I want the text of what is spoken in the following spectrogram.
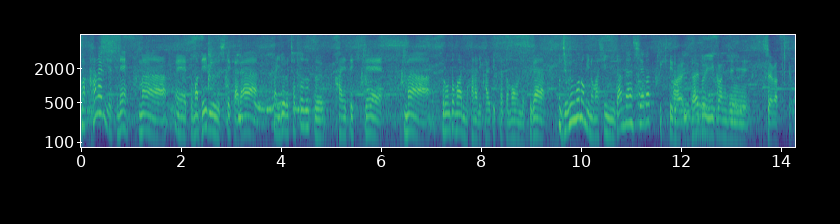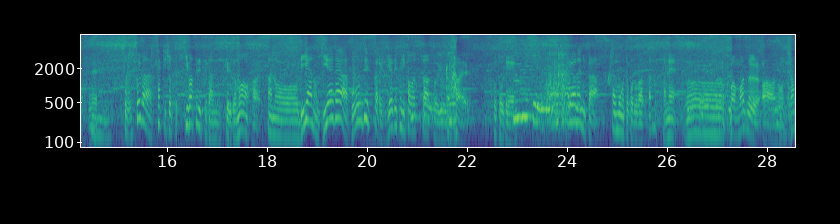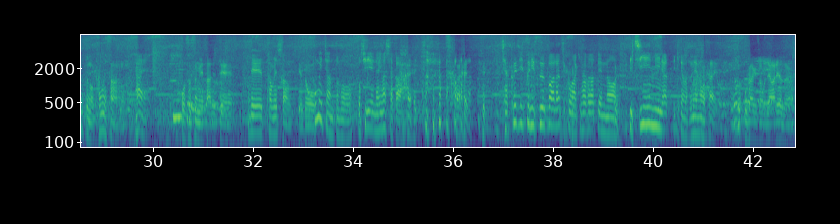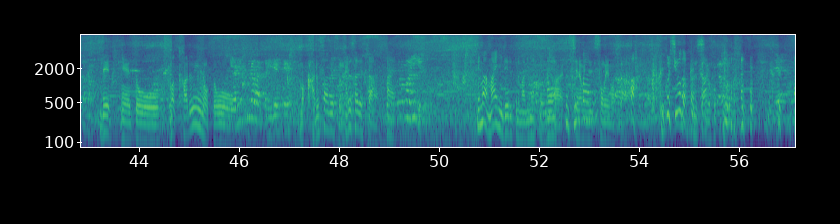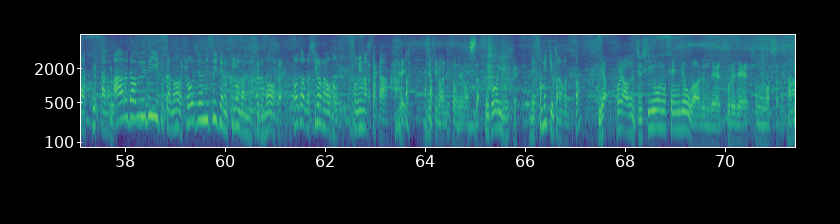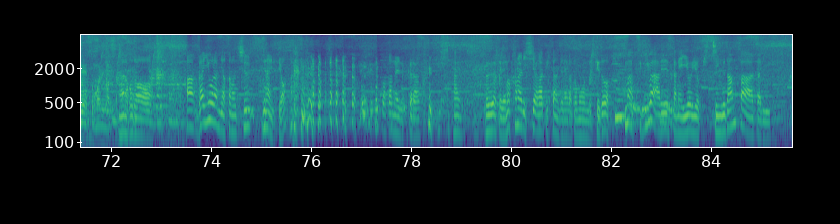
まあ、かなりですね、まあえーとまあ、デビューしてから、まあ、いろいろちょっとずつ変えてきて、まあ、フロント周りもかなり変えてきたと思うんですが、自分好みのマシンにだんだん仕上がってきてるとはいいうだいぶいい感感じに仕上がってきてますね、じそうそういえばさっきちょっと聞き忘れてたんですけれども、はい。あのリアのギアがボールデフからギアデフに変わったというはい。ことで、これは何か思うところがあったんですかね？うーん、まあ、まずあのキャンプのトメさんはい。おすすめされてで試したんですけどとめちゃんともお知り合いになりましたか、はいはい 着実にスーパーラジコン秋葉原店の一員になってきてますね、もう。はい、おかげさまでありがとうございます。で、えっ、と、まあ、軽いのと、まあ、軽さですね。軽さですか、はい。で、まあ、前に出るっていうのもありますよね。はい、ちなみに染めました。あ、これ白だったんですか？あ、あの RWD とかの標準についての黒なんですけども、わざわざ白の方を染めましたか？はい、樹脂まで染めました。すごい、ね、染め球かなんかですか？いや、これあの樹脂用の染料があるんで、それで染めましたね。綺麗に染まりました。なるほど。あ、概要欄にはその中出ないですよ。ないですから。はい。というわけで、まあ、かなり仕上がってきたんじゃないかと思うんですけど、まあ、次はあれですかね、いよいよピッチングダンパーあたり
